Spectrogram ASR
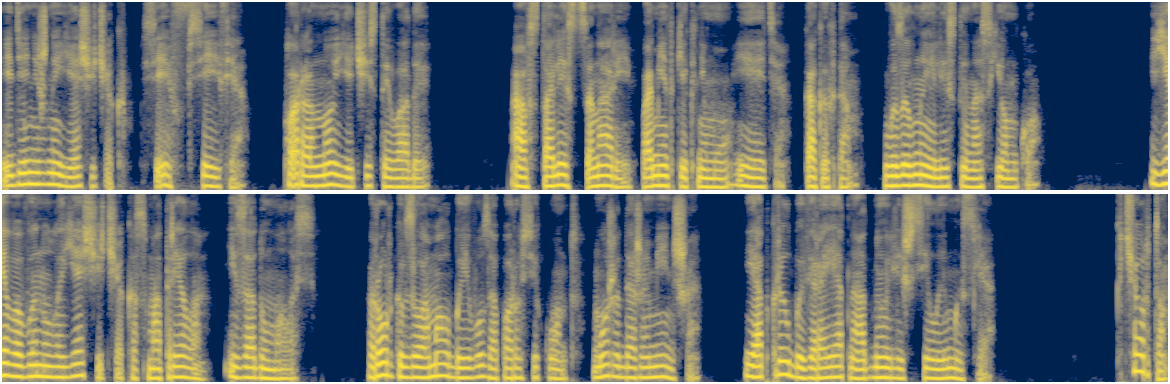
И денежный ящичек, сейф в сейфе. Паранойя чистой воды. А в столе сценарий, пометки к нему и эти, как их там, вызывные листы на съемку. Ева вынула ящичек, осмотрела и задумалась. Рорк взломал бы его за пару секунд, может, даже меньше, и открыл бы, вероятно, одной лишь силой мысли. «К черту!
